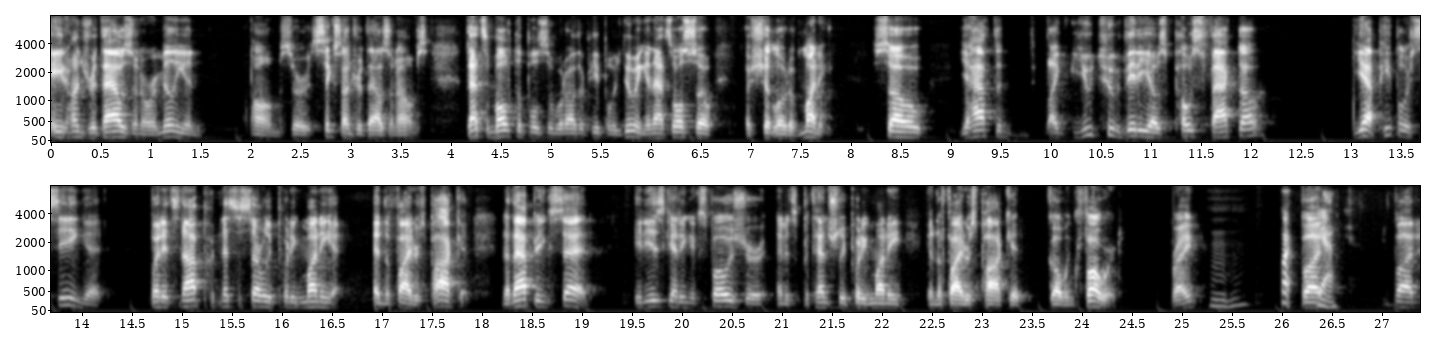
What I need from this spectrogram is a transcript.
eight hundred thousand or a million homes or six hundred thousand homes, that's multiples of what other people are doing, and that's also a shitload of money. So you have to like YouTube videos post facto. Yeah, people are seeing it, but it's not necessarily putting money in the fighter's pocket. Now, that being said, it is getting exposure and it's potentially putting money in the fighter's pocket going forward, right? Mm-hmm. But, But- yeah, But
